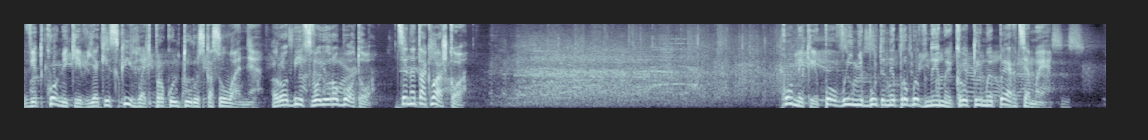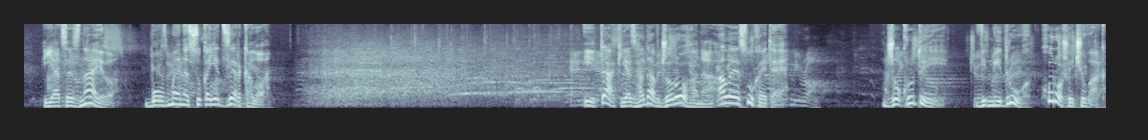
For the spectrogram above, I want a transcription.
від коміків, які скиглять про культуру скасування. Робіть свою роботу. Це не так важко. Коміки повинні бути непробивними крутими перцями. Я це знаю, бо в мене сука є дзеркало. І так, я згадав Джо Рогана, але слухайте, Джо крутий. Він мій друг, хороший чувак.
